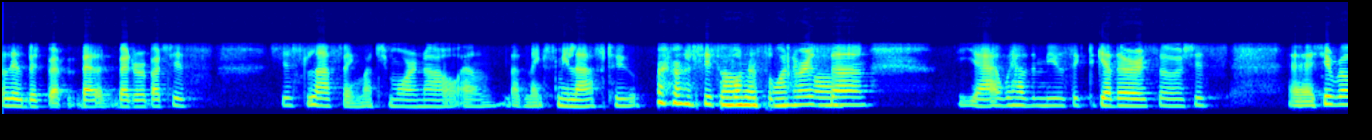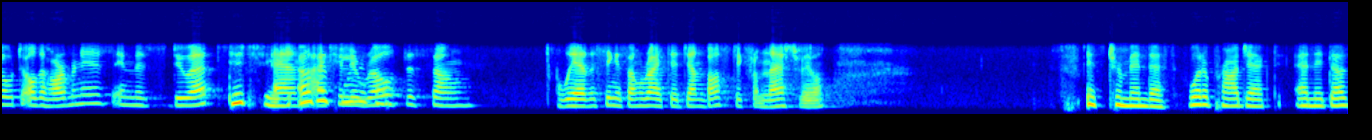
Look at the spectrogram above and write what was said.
a little bit be- be- better, but she's she's laughing much more now, and that makes me laugh too. she's a Oh, wonderful, wonderful. person. Yeah, we have the music together, so she's. Uh, she wrote all the harmonies in this duet, Did she? and oh, that's actually wonderful. wrote the song with the singer-songwriter Jan Bostic from Nashville. It's tremendous. What a project. And it does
